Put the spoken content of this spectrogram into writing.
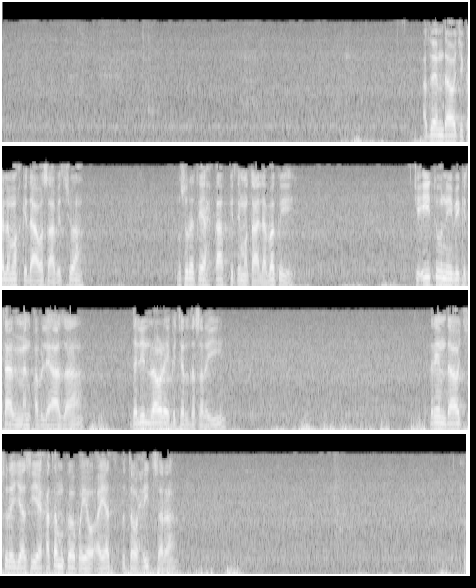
اځم دا چې کله مخ کې داوا ثابت شو نو سورته احقاف کې ته مطالبه کوي چې ایتونی به کتاب من قبل هذا دلیل راوړې کچر د سره دریم دا چې سورې جاسیه ختم کو په یو آیت د توحید سره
